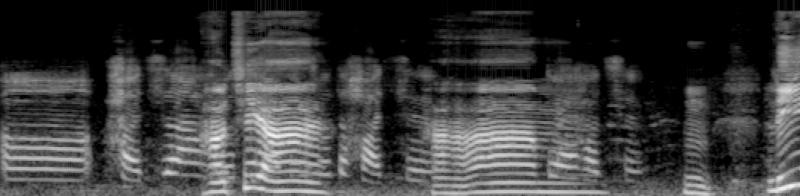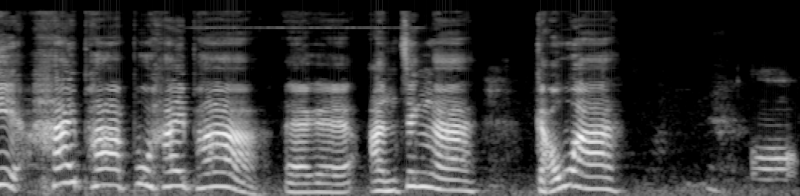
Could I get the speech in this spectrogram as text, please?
嗯，好吃啊。好吃啊，的好吃。哈哈，对，好吃。嗯，你害怕不害怕？诶，眼睛啊，狗啊。我。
